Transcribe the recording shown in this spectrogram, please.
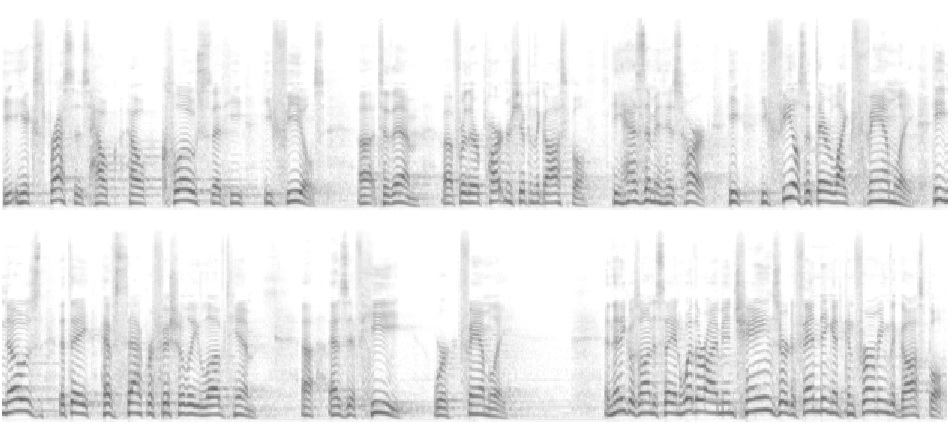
He, he expresses how, how close that he, he feels uh, to them uh, for their partnership in the gospel. He has them in his heart. He, he feels that they're like family. He knows that they have sacrificially loved him uh, as if he were family. And then he goes on to say, and whether I'm in chains or defending and confirming the gospel.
